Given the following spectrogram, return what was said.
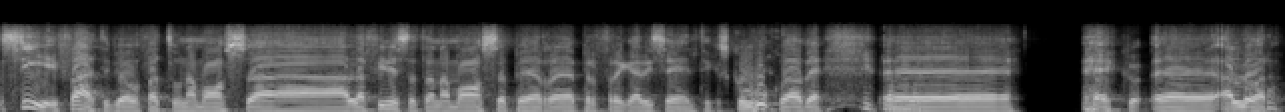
Sì, infatti abbiamo fatto una mossa, alla fine è stata una mossa per, per fregare i Celtics. Comunque, vabbè, eh, ecco, eh, allora,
